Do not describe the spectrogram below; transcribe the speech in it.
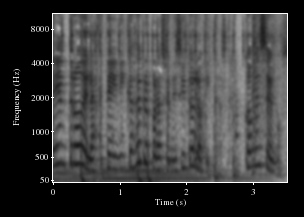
dentro de las técnicas de preparaciones citológicas. Comencemos.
